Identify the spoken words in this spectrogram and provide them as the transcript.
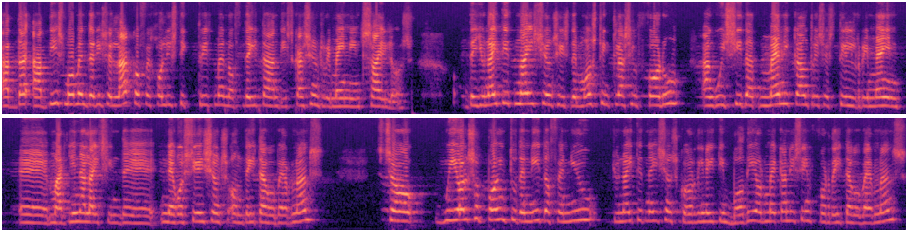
at, that, at this moment there is a lack of a holistic treatment of data and discussions remain in silos. The United Nations is the most inclusive forum and we see that many countries still remain uh, marginalized in the negotiations on data governance. So we also point to the need of a new United Nations coordinating body or mechanism for data governance.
